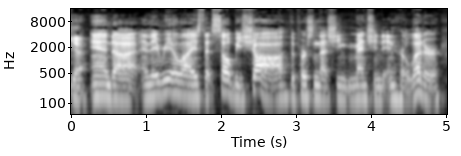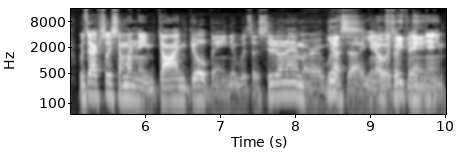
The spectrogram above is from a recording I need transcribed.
Yeah. And uh, and they realize that Selby Shaw, the person that she mentioned in her letter, was actually someone named Dawn Gilbane. It was a pseudonym or it was Yes, uh, you know a it was fake a fake name. name.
